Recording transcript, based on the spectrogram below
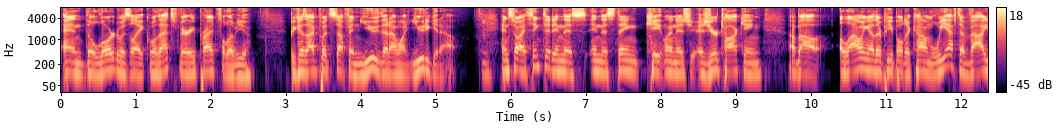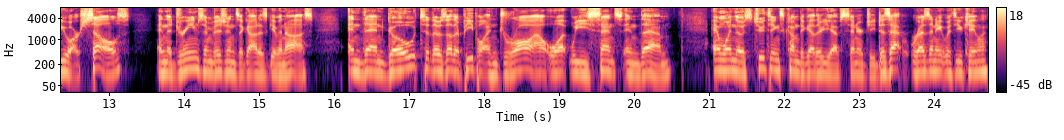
And the Lord was like, "Well, that's very prideful of you because I've put stuff in you that I want you to get out." Hmm. And so I think that in this in this thing, Caitlin, as as you're talking about allowing other people to come, we have to value ourselves and the dreams and visions that God has given us, and then go to those other people and draw out what we sense in them. And when those two things come together, you have synergy. Does that resonate with you, Caitlin?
